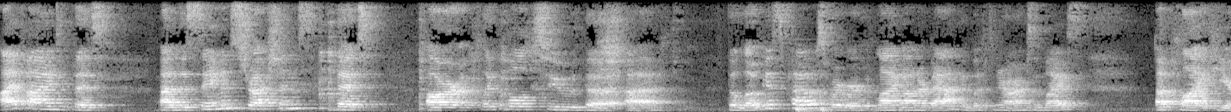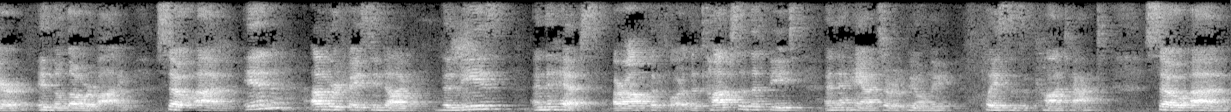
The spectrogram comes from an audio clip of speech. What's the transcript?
I find that uh, the same instructions that are applicable to the uh, the locust pose, where we're lying on our back and lifting our arms and legs, apply here in the lower body. So um, in upward facing dog, the knees and the hips are off the floor. The tops of the feet and the hands are the only places of contact. So um,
